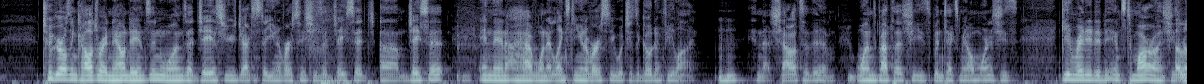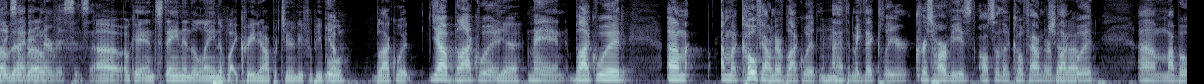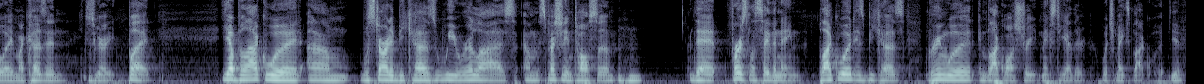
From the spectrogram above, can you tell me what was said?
two girls in college right now dancing. One's at JSU, Jackson State University. She's at J-Sette, um, J-Sette. And then I have one at Langston University, which is the Golden Feline. Mm-hmm. And that shout out to them. One's about to, she's been texting me all morning. She's getting ready to dance tomorrow and she's I really love that, excited and nervous. And so, Uh, okay, and staying in the lane of like creating opportunity for people. Yep. Blackwood. yeah, Blackwood. Yeah. Man, Blackwood. Um, I'm a co-founder of Blackwood. Mm-hmm. I have to make that clear. Chris Harvey is also the co-founder of Blackwood. out. Um, my boy, my cousin, he's great. But yeah, Blackwood um, was started because we realized, um, especially in Tulsa, Mm-hmm. that first let's say the name. Blackwood is because Greenwood and Black Wall Street mixed together, which makes Blackwood. Yeah.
